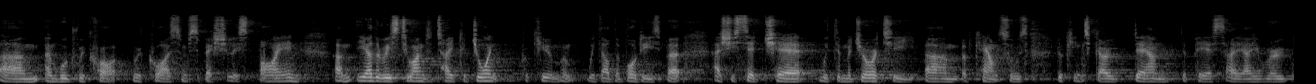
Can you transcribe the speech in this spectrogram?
um, and would require, require some specialist buy-in. Um, the other is to undertake a joint procurement with other bodies, but as you said, Chair, with the majority um, of councils looking to go down the PSAA route,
